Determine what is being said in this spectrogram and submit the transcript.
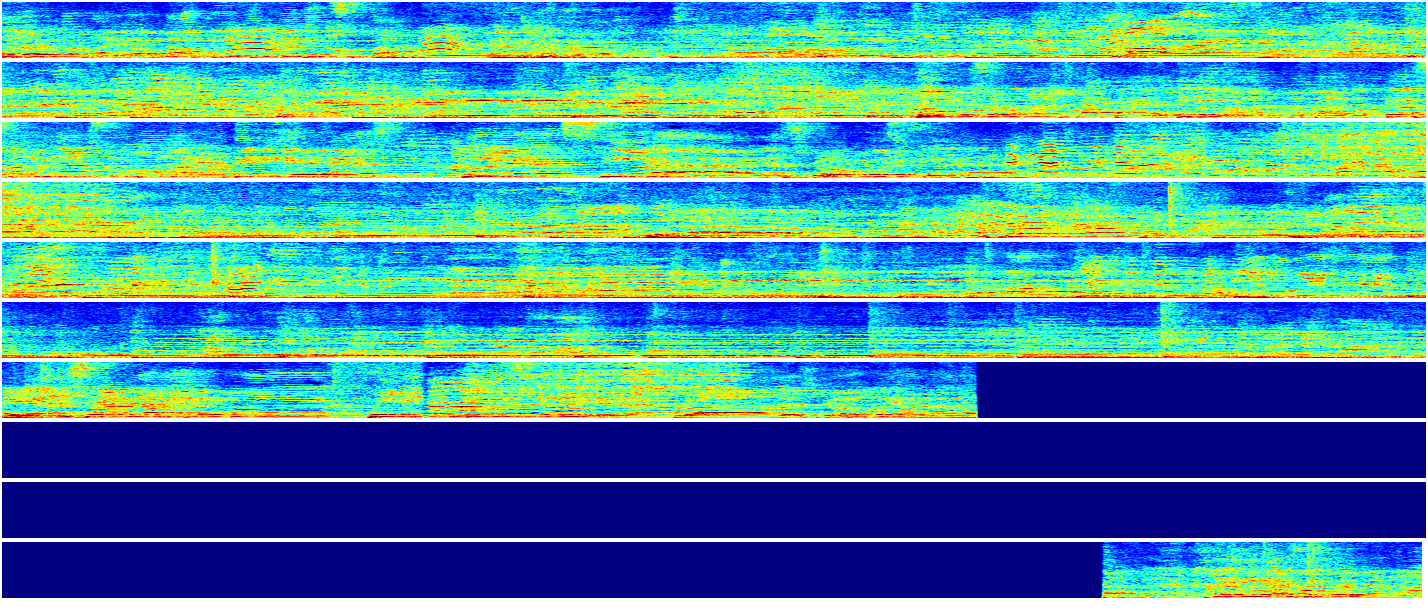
Sayo na kayo. Mga 30 minutes pa. Thank you so much, Papa Eddie. Ayaw ka na mapagod ka. So next to Papa Eddie is Kuya Sian. Let's go, Kuya Sian. Naglaro Ayan, serve na kayo mga queen, please come here and run. Let's go kaya na. Thank you guys for your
